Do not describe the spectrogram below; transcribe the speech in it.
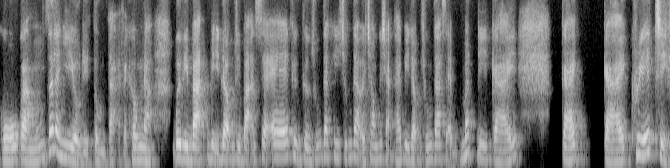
cố gắng rất là nhiều để tồn tại, phải không nào? Bởi vì bạn bị động thì bạn sẽ, thường thường chúng ta, khi chúng ta ở trong cái trạng thái bị động, chúng ta sẽ mất đi cái cái cái creative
